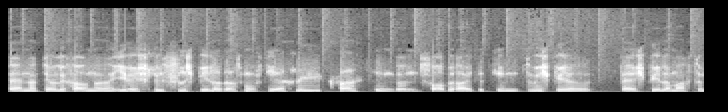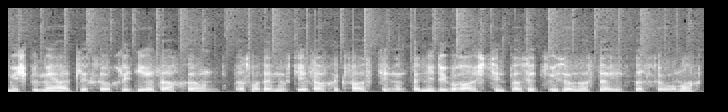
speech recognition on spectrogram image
Dann natürlich auch noch ihre Schlüsselspieler, dass wir auf die ein bisschen gefasst sind und vorbereitet sind. Zum Beispiel der Spieler macht zum Beispiel mehrheitlich so ein bisschen diese Sachen und dass wir dann auf diese Sachen gefasst sind und dann nicht überrascht sind, dass jetzt wieso dass der jetzt das so macht.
